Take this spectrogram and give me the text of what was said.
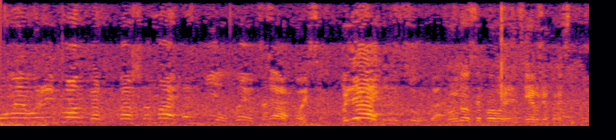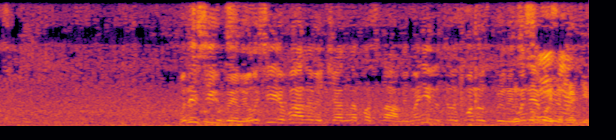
У моего ребенка, сука, автоматом бил, вы, Заспокойся. Блядь, сука! Воно все повернеться, я вже працюю. Вони всіх били. Олексія Івановича напослали, мені на телефону збили. Мене Заспокойся,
